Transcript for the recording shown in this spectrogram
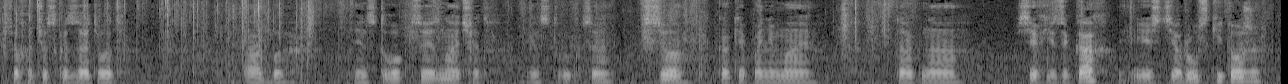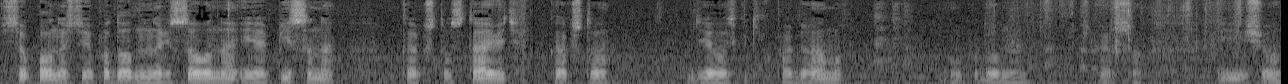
все хочу сказать вот об инструкции, значит. Инструкция. Все, как я понимаю, так на всех языках. Есть и русский тоже. Все полностью подобно нарисовано и описано. Как что ставить, как что делать, в каких программах и подобное. Хорошо. И еще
